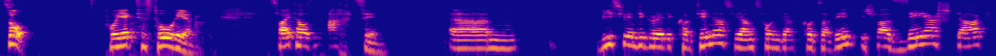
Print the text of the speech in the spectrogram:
So, Projekt Historie. 2018. Ähm, vSphere Integrated Containers, wir haben es vorhin ganz kurz erwähnt. Ich war sehr stark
